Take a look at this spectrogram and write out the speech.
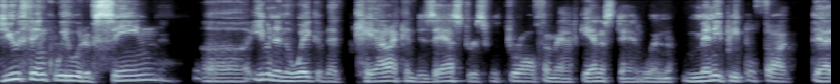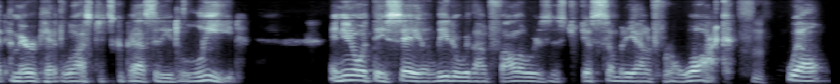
Do you think we would have seen, uh, even in the wake of that chaotic and disastrous withdrawal from Afghanistan, when many people thought that America had lost its capacity to lead? And you know what they say a leader without followers is just somebody out for a walk. Hmm. Well,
